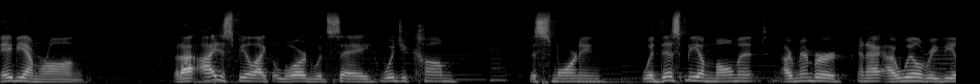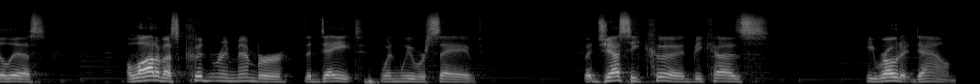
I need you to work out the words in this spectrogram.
maybe I'm wrong. But I, I just feel like the Lord would say, Would you come this morning? Would this be a moment? I remember, and I, I will reveal this. A lot of us couldn't remember the date when we were saved, but Jesse could because he wrote it down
